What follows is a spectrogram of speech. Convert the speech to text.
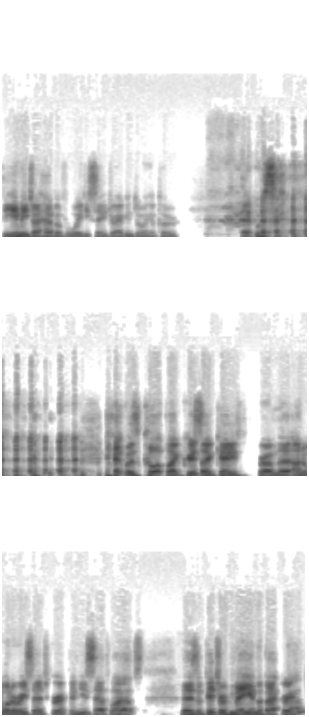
the image I have of a weedy sea dragon doing a poo. It was it was caught by Chris O'Keefe from the Underwater Research Group in New South Wales. There's a picture of me in the background,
